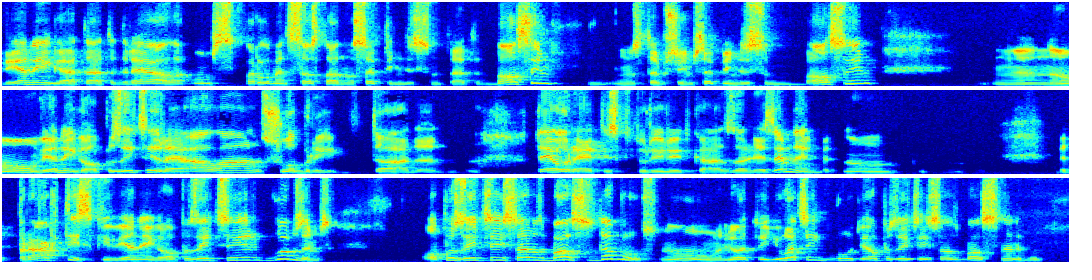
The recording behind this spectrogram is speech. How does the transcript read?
Vienīgā tā tad reāla mums parlaments sastāv no 70 balsīm, un starp šīm 70 balsīm nu, vienīgā opozīcija reālā šobrīd tāda teorētiski tur ir kā zaļie zemnieki, bet, nu, bet praktiski vienīgā opozīcija ir Gobzems. Opozīcija savas balsis dabūs. Nu, ļoti jocīgi būtu, ja opozīcija savas balsis nedabūtu.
